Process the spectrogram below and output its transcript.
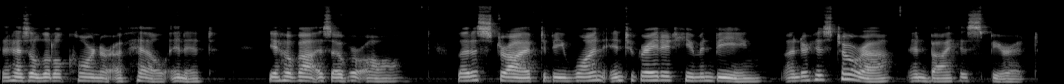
that has a little corner of hell in it. Jehovah is over all. Let us strive to be one integrated human being under His Torah and by His Spirit.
